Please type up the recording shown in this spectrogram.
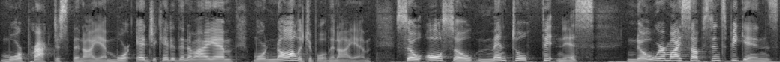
more practiced than I am, more educated than I am, more knowledgeable than I am. So, also mental fitness, know where my substance begins,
